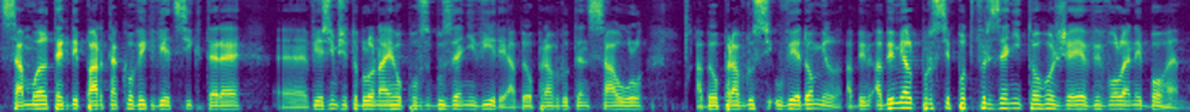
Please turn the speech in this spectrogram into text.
Samuel tehdy pár takových věcí, které e, věřím, že to bylo na jeho povzbuzení víry, aby opravdu ten Saul, aby opravdu si uvědomil, aby, aby měl prostě potvrzení toho, že je vyvolený Bohem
